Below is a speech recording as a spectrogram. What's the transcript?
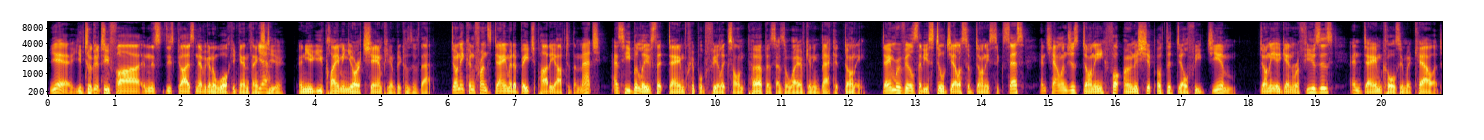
Yeah, you took, it, too far, and this this guy's never going to walk again thanks Yeah. to you. And you you claiming you're a champion because of that. Donnie confronts Dame at a beach party after the match, as he believes that Dame crippled Felix on purpose as a way of getting back at Donnie. Dame reveals that he's still jealous of Donnie's success and challenges Donnie for ownership of the Delphi gym. Donnie again refuses, and Dame calls him a coward.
